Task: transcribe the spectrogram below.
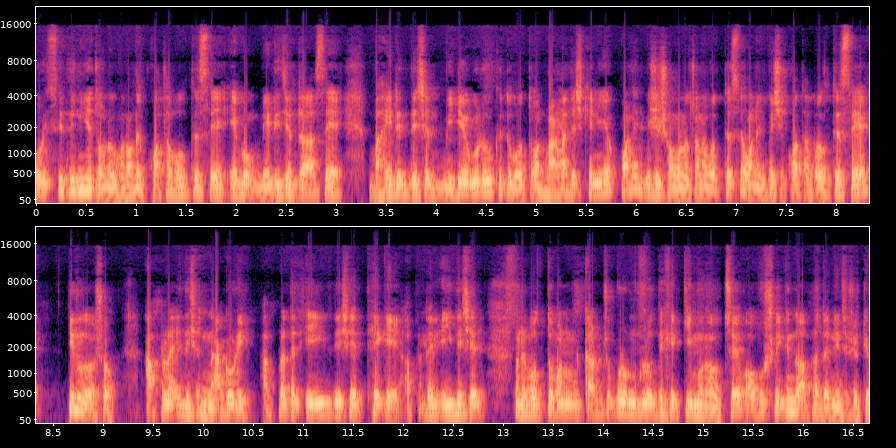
পরিস্থিতি নিয়ে জনগণ অনেক কথা বলতেছে এবং নেটিজেনরা আছে, বাইরের দেশের মিডিয়াগুলোও কিন্তু বর্তমান বাংলাদেশকে নিয়ে অনেক বেশি সমালোচনা করতেছে, অনেক বেশি কথা বলতেছে। কিন্তু দর্শক, আপনারা এই দেশের নাগরিক আপনাদের এই দেশে থেকে, আপনাদের এই দেশের মানে বর্তমান কার্যক্রমগুলো দেখে কি মনে হচ্ছে, অবশ্যই কিন্তু আপনাদের নিজস্ব একটি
